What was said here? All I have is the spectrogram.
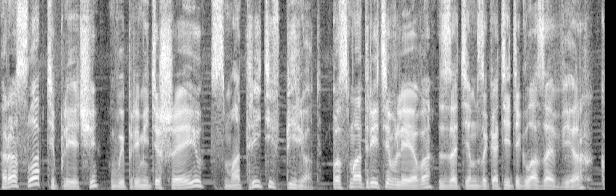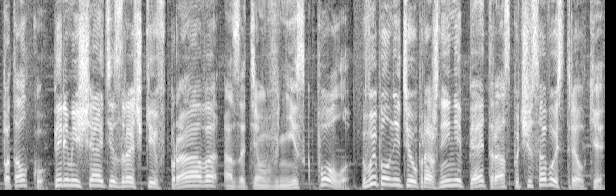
Расслабьте плечи, выпрямите шею, смотрите вперед. Посмотрите влево, затем закатите глаза вверх, к потолку. Перемещайте зрачки вправо, а затем вниз к полу. Выполните упражнение 5 раз по часовой стрелке,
